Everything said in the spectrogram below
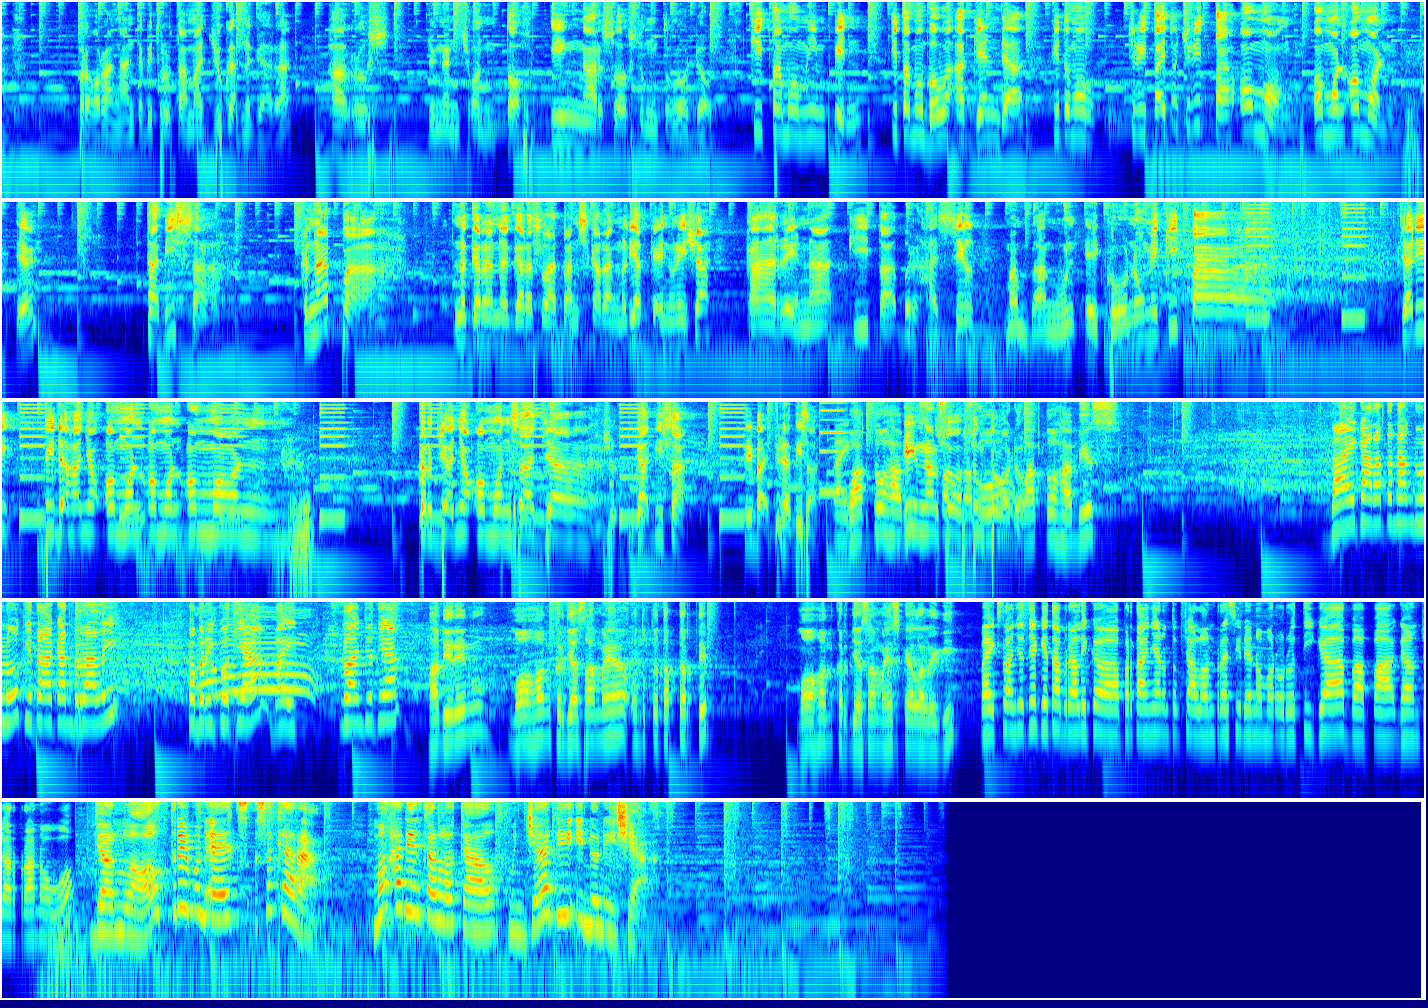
perorangan, tapi terutama juga negara harus dengan contoh ingarso sung telodo. Kita mau mimpin, kita mau bawa agenda, kita mau cerita itu cerita, omong, omon-omon, ya. Tak bisa. Kenapa negara-negara selatan sekarang melihat ke Indonesia? Karena kita berhasil membangun ekonomi kita. Jadi tidak hanya omon-omon-omon. Kerjanya omon saja, nggak bisa. Tidak, tidak bisa. Baik. Waktu habis. Ingarso Pak Sung Prabowo. Waktu habis. Baik, harap tenang dulu. Kita akan beralih ke berikutnya. Baik, selanjutnya. Hadirin mohon kerjasamanya untuk tetap tertib. Mohon kerjasamanya sekali lagi. Baik, selanjutnya kita beralih ke pertanyaan untuk calon presiden nomor urut 3, Bapak Ganjar Pranowo. Download Tribun X sekarang. Menghadirkan lokal menjadi Indonesia.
